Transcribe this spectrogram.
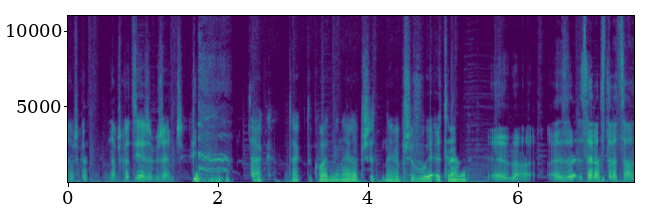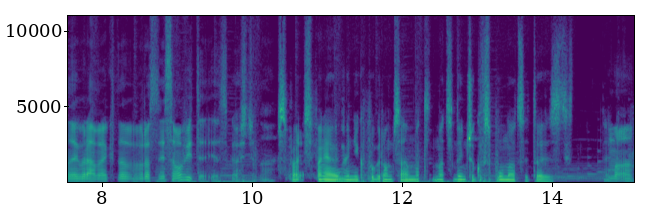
Na przykład, na przykład Jerzy Brzęczyk. Tak, tak, dokładnie. Najlepszy, najlepszy wuj, e, trener. No, z- zero straconych bramek, no po prostu niesamowity jest gościu, no. Wspa- wspaniały wynik pogromca Mac- Macedończyków z północy. To jest Tak. No,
